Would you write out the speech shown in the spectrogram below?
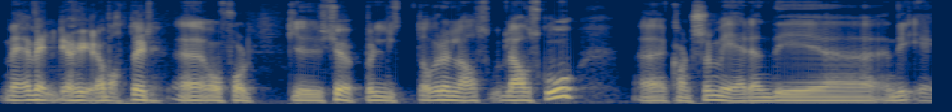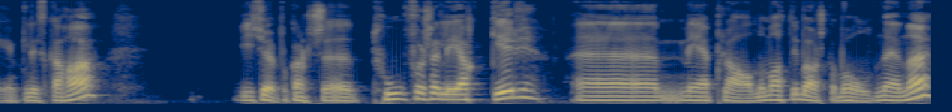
med veldig høye rabatter, og folk kjøper litt over en lav, lav sko, kanskje mer enn de, enn de egentlig skal ha. De kjøper kanskje to forskjellige jakker eh, med plan om at de bare skal beholde den ene,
